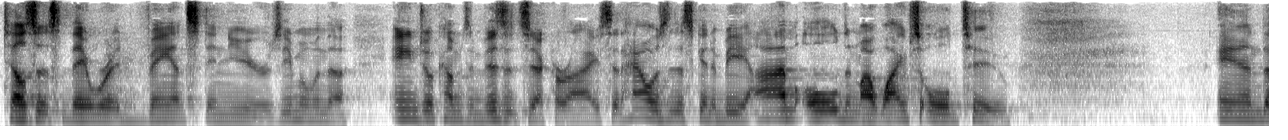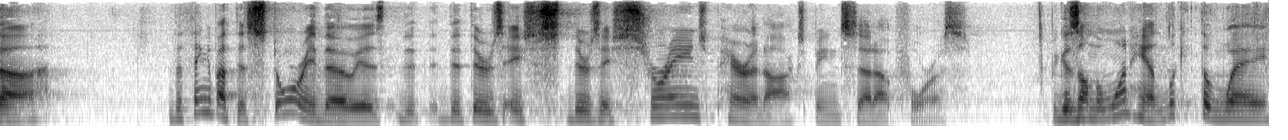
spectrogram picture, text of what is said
Tells us they were advanced in years. Even when the angel comes and visits Zechariah, he said, How is this going to be? I'm old and my wife's old too. And uh, the thing about this story, though, is that, that there's, a, there's a strange paradox being set up for us. Because on the one hand, look at the way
